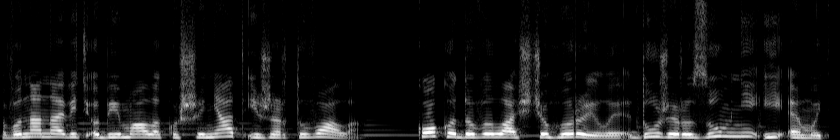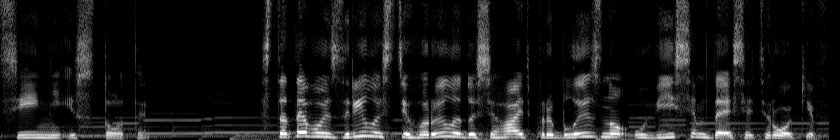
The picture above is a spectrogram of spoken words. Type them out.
Вона навіть обіймала кошенят і жартувала. Коко довела, що горили дуже розумні і емоційні істоти. Статевої зрілості горили досягають приблизно у 8-10 років.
